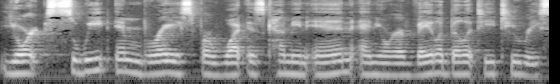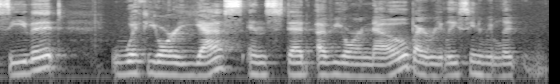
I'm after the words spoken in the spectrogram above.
your sweet embrace for what is coming in, and your availability to receive it with your yes instead of your no by releasing religion.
